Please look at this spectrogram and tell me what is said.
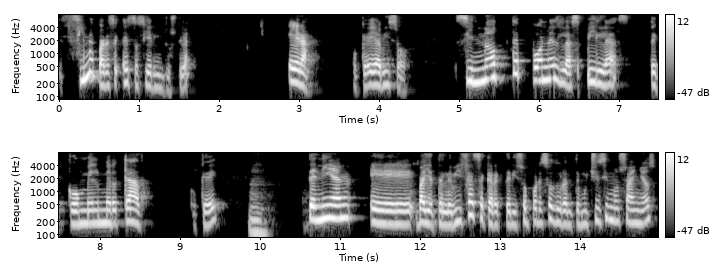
sí me parece, eso sí era industria. Era, ok, aviso, si no te pones las pilas, te come el mercado, ok. Mm. Tenían, eh, vaya, Televisa se caracterizó por eso durante muchísimos años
